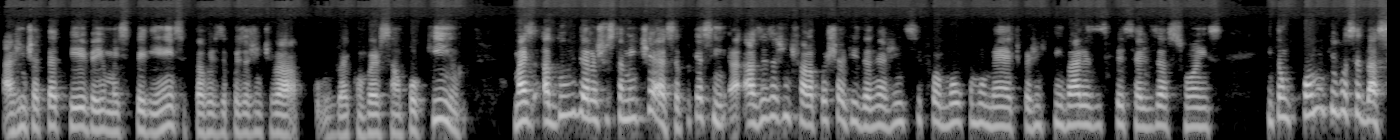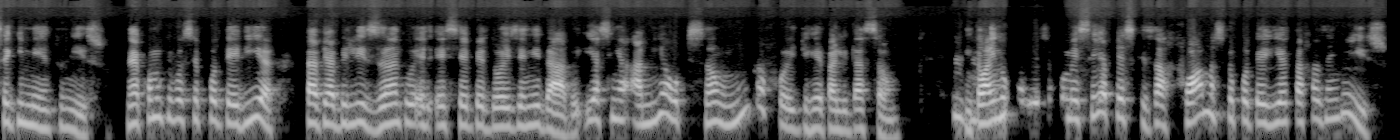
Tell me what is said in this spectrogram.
A gente até teve aí uma experiência, que talvez depois a gente vai, vai conversar um pouquinho, mas a dúvida era justamente essa, porque assim, às vezes a gente fala, poxa vida, né? A gente se formou como médico, a gente tem várias especializações, então como que você dá seguimento nisso? Né? Como que você poderia está viabilizando esse EB2NW. E assim, a, minha opção nunca foi de revalidação. Uhum. Então, aí no começo, eu comecei a pesquisar formas que eu poderia estar tá fazendo isso.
